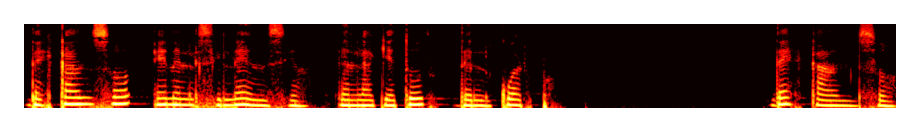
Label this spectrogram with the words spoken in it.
Descanso en el silencio, en la quietud del cuerpo. Descanso.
